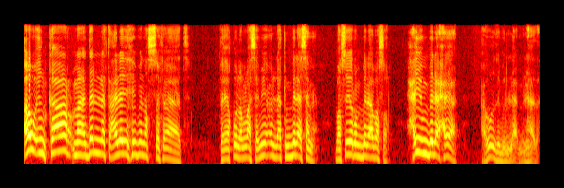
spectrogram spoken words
أو إنكار ما دلت عليه من الصفات. فيقول الله سميع لكن بلا سمع بصير بلا بصر حي بلا حياة. أعوذ بالله من هذا.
